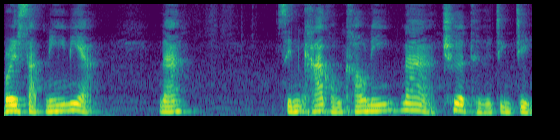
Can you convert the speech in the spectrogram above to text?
บริษัทนี้เนี่ยนะ สินค้าของเขานี้น่าเชื่อถือจริง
